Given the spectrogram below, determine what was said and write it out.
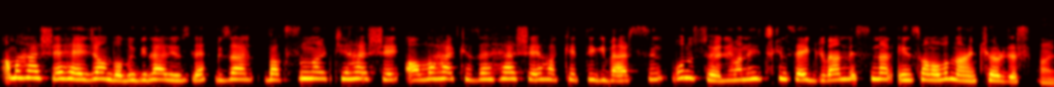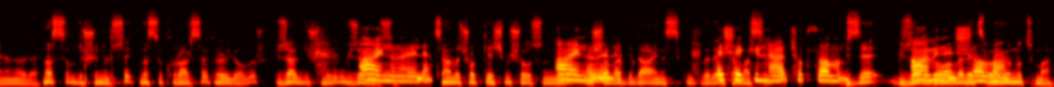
Ama her şey heyecan dolu, güler yüzle, güzel baksınlar ki her şey Allah herkese her şeyi hak ettiği gibi versin. Bunu söyleyeyim. Hani hiç kimseye güvenmesinler. İnsanoğlu nankördür. Aynen öyle. Nasıl düşünürsek, nasıl kurarsak öyle olur. Güzel düşünelim, güzel Aynen olsun. öyle. Sana da çok geçmiş olsun diyorum. Aynen İnşallah öyle. bir daha aynı sıkıntıları yaşamazsın. Teşekkürler. Çok sağ olun. Bize güzel Amin dualar etmeyi inşallah. unutma.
